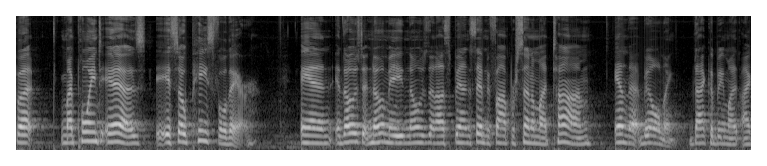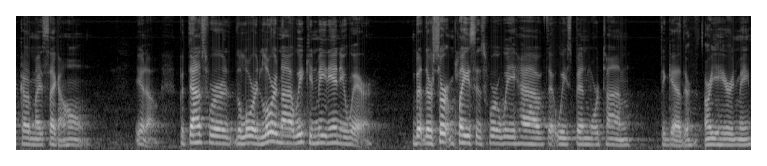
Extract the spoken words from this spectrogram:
But my point is, it's so peaceful there. And those that know me knows that I spend 75% of my time in that building. That could be my, I call my second home, you know. But that's where the Lord, Lord and I, we can meet anywhere. But there are certain places where we have that we spend more time together. Are you hearing me?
